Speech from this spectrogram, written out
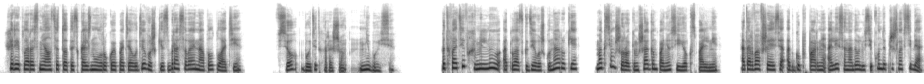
— хрипло рассмеялся тот и скользнул рукой по телу девушки, сбрасывая на пол платье. «Всё будет хорошо, не бойся». Подхватив хмельную от ласк девушку на руки, Максим широким шагом понёс её к спальне. Оторвавшаяся от губ парня Алиса на долю секунды пришла в себя.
